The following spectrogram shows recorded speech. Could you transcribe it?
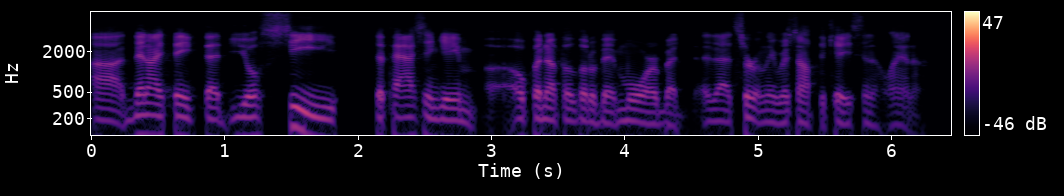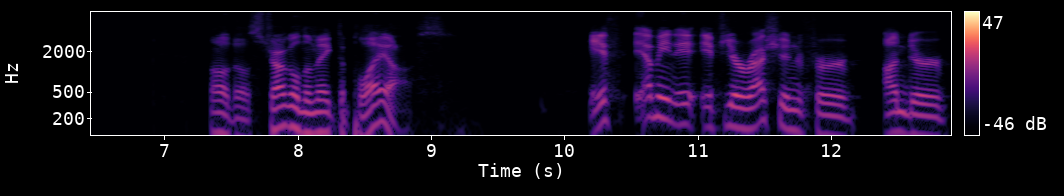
Uh, then I think that you'll see the passing game uh, open up a little bit more, but that certainly was not the case in Atlanta. Oh, they'll struggle to make the playoffs. If I mean, if you're rushing for under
